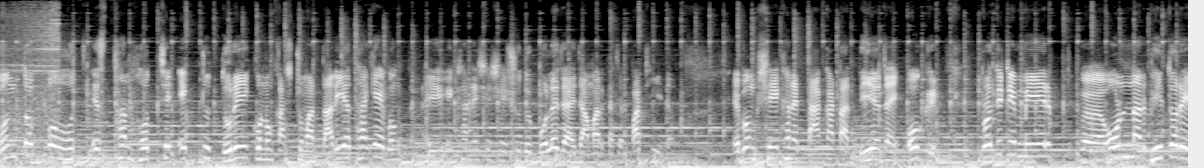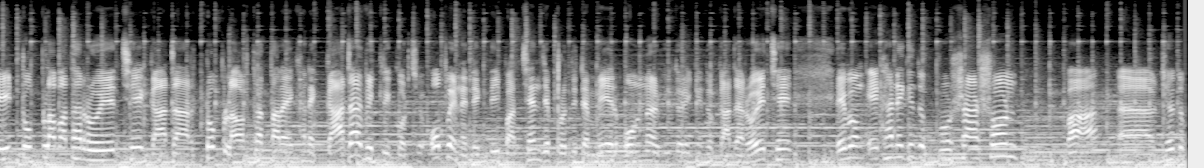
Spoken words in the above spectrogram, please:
গন্তব্য হচ্ছে- স্থান হচ্ছে একটু দূরেই কোনো কাস্টমার দাঁড়িয়ে থাকে এবং এখানে এসে সে শুধু বলে যায় যে আমার কাছে পাঠিয়ে দাও। এবং সে এখানে টাকাটা দিয়ে যায় অগ্রিম। প্রতিটি মেয়ের ওড়নার ভিতরেই টোপলা বাঁধা রয়েছে, গাজার টোপলা। অর্থাৎ তারা এখানে গাজা বিক্রি করছে। ওপেনে দেখতেই পাচ্ছেন যে প্রতিটা মেয়ের ওড়নার ভিতরে কিন্তু গাজা রয়েছে। এবং এখানে কিন্তু প্রশাসন বা যেহেতু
